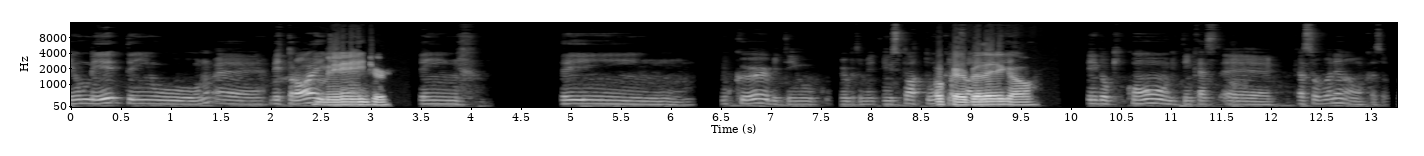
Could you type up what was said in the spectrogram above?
Tem o, Me, tem o é, Metroid, né? Major. tem... Tem o Kirby, tem o, o Kirby também, tem o Splatoon, O Kirby é legal. Tem Donkey Kong, tem Cas- é, Castlevania não, Castlevania.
